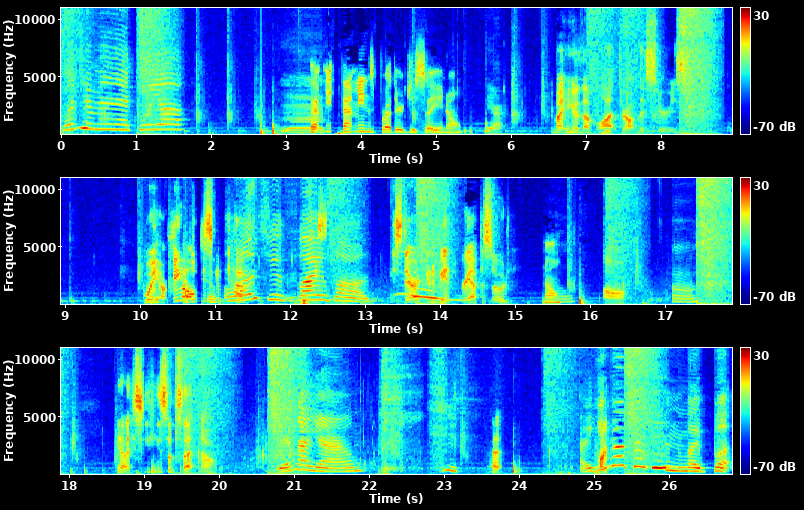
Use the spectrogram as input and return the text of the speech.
put him in a Kuya. That Mm, me- that means brother, just so you know. yeah. You might hear them a lot throughout this series. Wait, are we always gonna have? What's your fireball? Is Darren gonna be in every episode? No. Oh, Oh, yeah. I see he's upset now. yes, I am. Yeah. I get that in my butt.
